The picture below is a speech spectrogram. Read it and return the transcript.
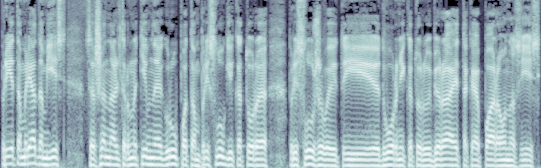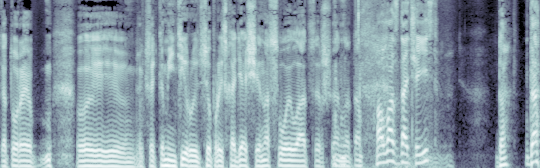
При этом рядом есть совершенно альтернативная группа там прислуги, которая прислуживает, и дворник, который убирает. Такая пара у нас есть, которая, э, так сказать, комментирует все происходящее на свой лад совершенно там. А у вас дача есть? Да. Да,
